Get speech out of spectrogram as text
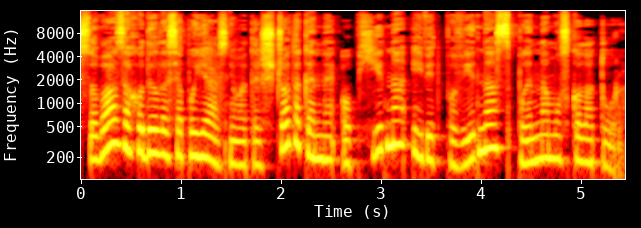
Сова заходилася пояснювати, що таке необхідна і відповідна спинна мускулатура.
